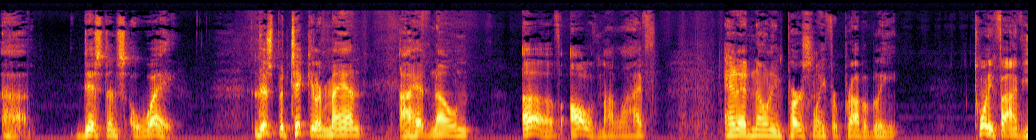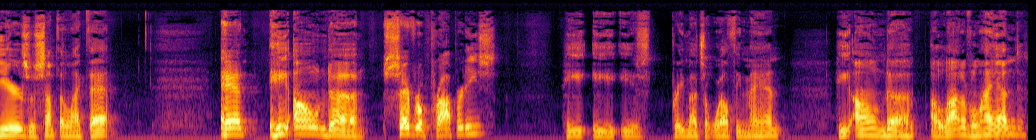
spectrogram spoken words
uh, distance away. This particular man I had known of all of my life and had known him personally for probably 25 years or something like that. And he owned uh, several properties. He, he, is pretty much a wealthy man. He owned uh, a lot of land.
